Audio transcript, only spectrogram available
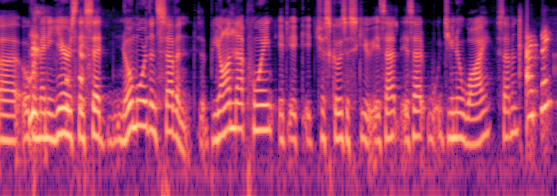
uh, over many years, they said no more than seven. Beyond that point, it, it, it just goes askew. Is that is that? Do you know why seven? I think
